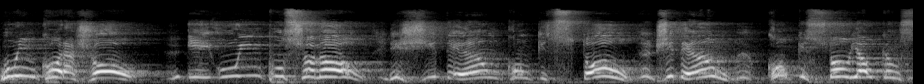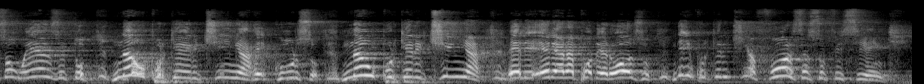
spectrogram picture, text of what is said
o encorajou e o impulsionou, e Gideão conquistou, Gideão conquistou e alcançou êxito, não porque ele tinha recurso, não porque ele tinha, ele, ele era poderoso, nem porque ele tinha força suficiente,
